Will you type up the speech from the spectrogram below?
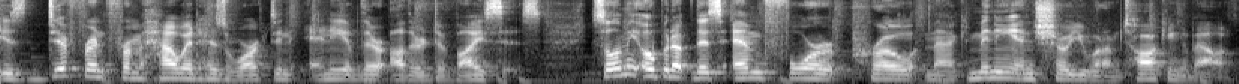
is different from how it has worked in any of their other devices. So let me open up this M4 Pro Mac Mini and show you what I'm talking about.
